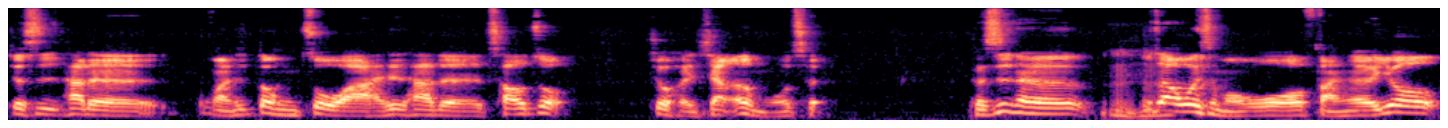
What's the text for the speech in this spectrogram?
就是他的不管是动作啊还是他的操作就很像恶魔城，可是呢不知道为什么我反而又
